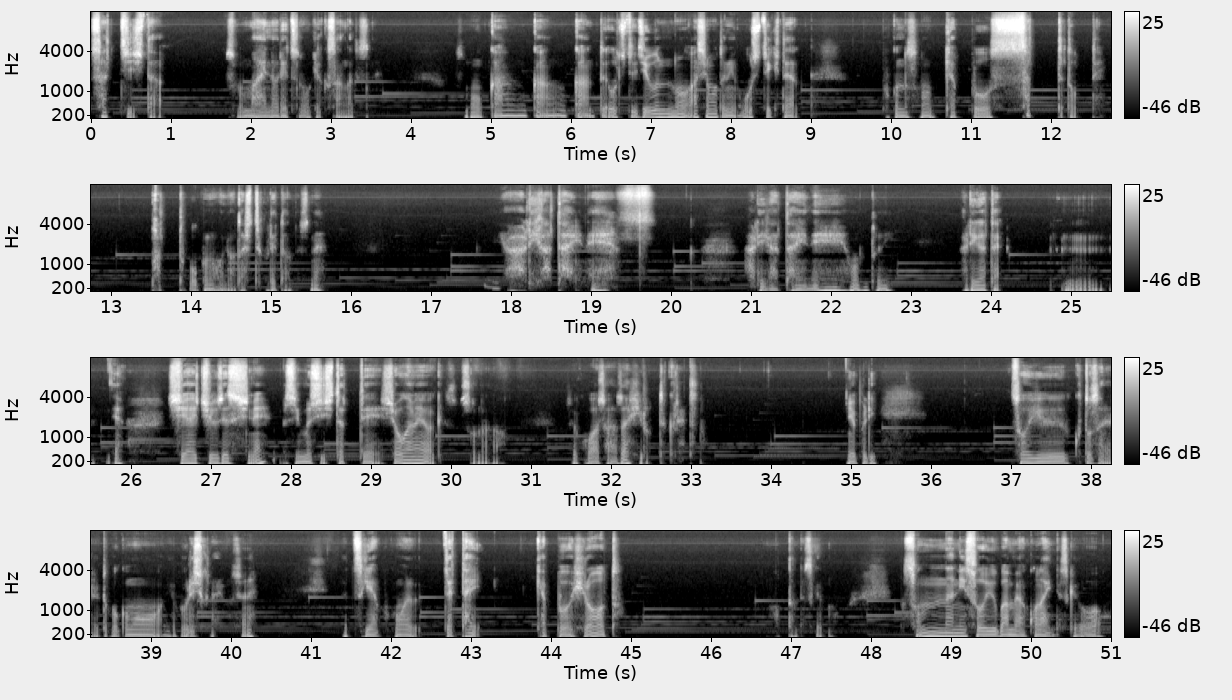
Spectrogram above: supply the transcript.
察知した、その前の列のお客さんがですね、そのカンカンカンって落ちて自分の足元に落ちてきた僕のそのキャップをサッて取って、パッと僕の方に渡してくれたんですね。いや、ありがたいね。ありがたいね。本当に。ありがたい。うん。いや、試合中ですしね。別に無視したってしょうがないわけです。そんなの。そこわざわざ拾ってくれたと。やっぱり、そういうことされると僕もやっぱ嬉しくなりますよね。次は僕も絶対キャップを拾おうと思ったんですけど。そんなにそういう場面は来ないんですけど、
